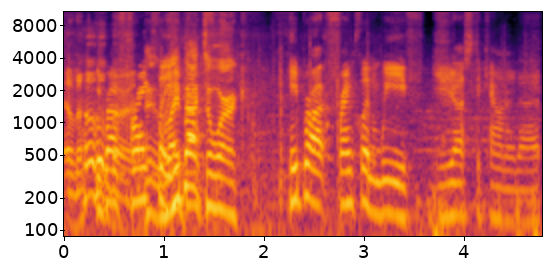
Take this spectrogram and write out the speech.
Hello, He brought bird. Franklin. Right back to work. He brought Franklin Weave just to counter that.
